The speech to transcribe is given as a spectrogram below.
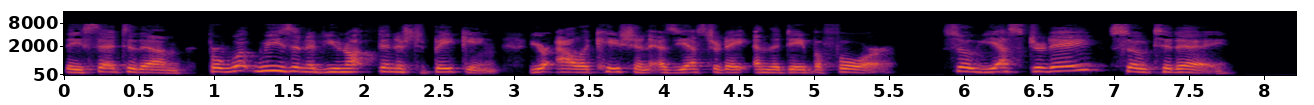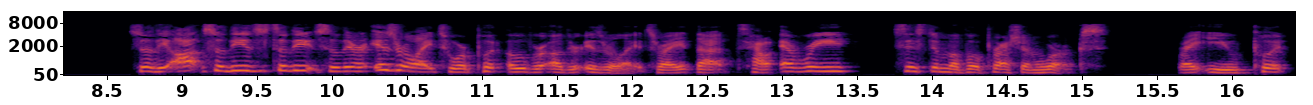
they said to them, for what reason have you not finished baking your allocation as yesterday and the day before? So yesterday, so today. So the, uh, so these, so the, so there are Israelites who are put over other Israelites, right? That's how every system of oppression works, right? You put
